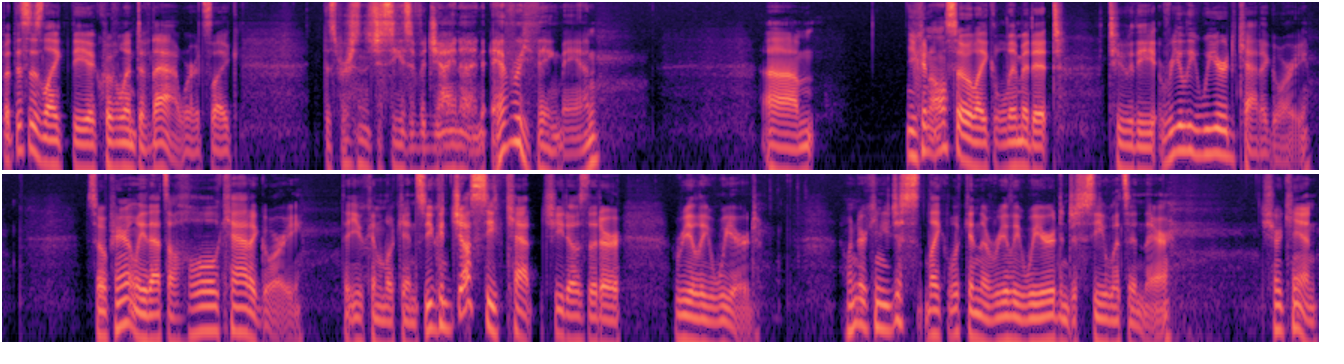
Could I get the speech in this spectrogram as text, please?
But this is like the equivalent of that, where it's like this person just sees a vagina and everything, man. Um, you can also like limit it to the really weird category. So apparently that's a whole category that you can look in. So you can just see cat Cheetos that are really weird. I wonder, can you just like look in the really weird and just see what's in there? Sure can.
